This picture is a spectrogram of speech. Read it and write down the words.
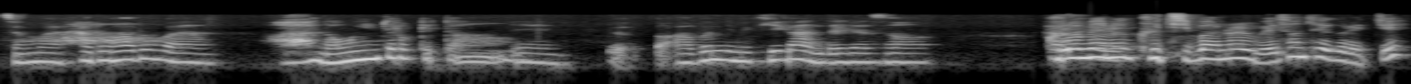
정말 하루하루가 아, 너무 힘들었겠다. 예. 아버님이 귀가 안 들려서 그러면은 그 집안을 왜 선택을 했지?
